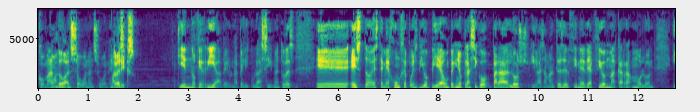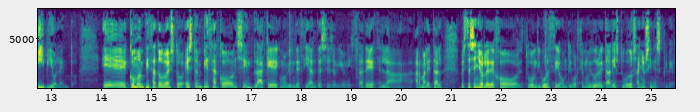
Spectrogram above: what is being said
Comando, Comando. and so on and so on. Entonces, Matrix. ¿quién no querría ver una película así, no? Entonces, eh, esto, este mejunje, pues dio pie a un pequeño clásico para los y las amantes del cine de acción macarra, molón y violento. Eh, ¿Cómo empieza todo esto? Esto empieza con Shane Black, que como bien decía antes es el guionista de La Arma Letal. Pues este señor le dejó, tuvo un divorcio, un divorcio muy duro y tal, y estuvo dos años sin escribir.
